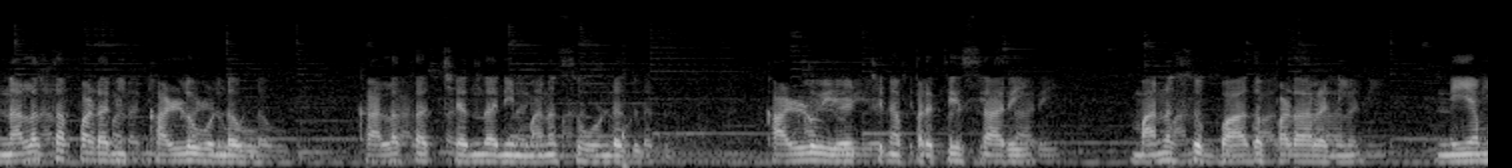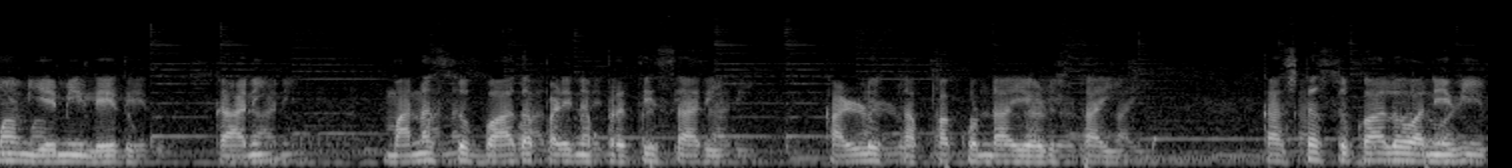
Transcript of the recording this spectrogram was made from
నలత పడని కళ్ళు ఉండవు. కలత చెందని మనసు ఉండదు. కళ్ళు ఏడ్చిన ప్రతిసారి మనసు బాధపడాలని నియమం ఏమీ లేదు. కానీ మనస్సు బాధపడిన ప్రతిసారి కళ్ళు తప్పకుండా ఏడుస్తాయి. కష్ట సుఖాలు అనేవి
